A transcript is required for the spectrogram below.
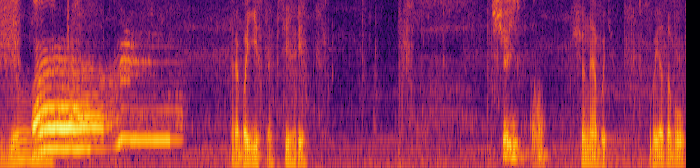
Йо. Треба їсти в цій грі. Що їсти такого? Що-небудь. Бо я забув.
